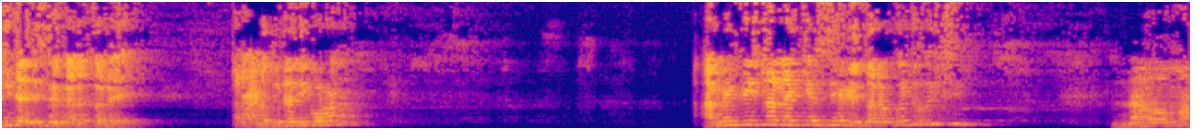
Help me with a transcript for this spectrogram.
দুইটা দিছে কেন তোরে। তোর আরও দুইটা দিব না? আমি বিষ্ণু নাকি ছেড়ে তোরা কইতে কইছি না মামা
